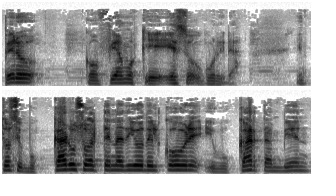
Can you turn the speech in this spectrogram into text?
Pero confiamos que eso ocurrirá. Entonces, buscar uso alternativo del cobre y buscar también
